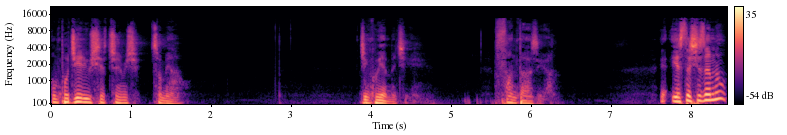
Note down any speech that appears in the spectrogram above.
on podzielił się czymś, co miał. Dziękujemy Ci. Fantazja. Jesteście ze mną?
